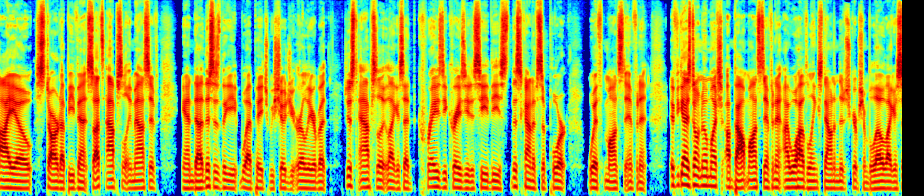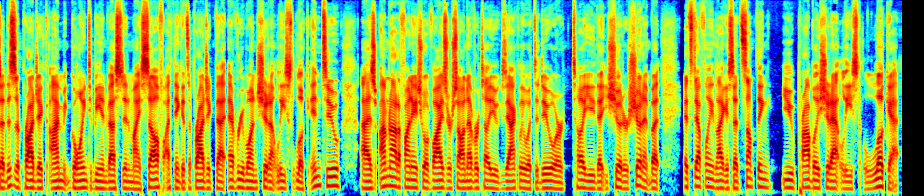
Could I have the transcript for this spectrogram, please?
IO startup event. So that's absolutely massive. And uh, this is the web page we showed you earlier, but just absolutely, like I said, crazy, crazy to see these this kind of support with Monsta Infinite. If you guys don't know much about Monsta Infinite, I will have links down in the description below. Like I said, this is a project I'm going to be invested in myself. I think it's a project that everyone should at least look into. As I'm not a financial advisor, so I'll never tell you exactly what to do or tell you that you should or shouldn't. But it's definitely, like I said, something you probably should at least look at.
